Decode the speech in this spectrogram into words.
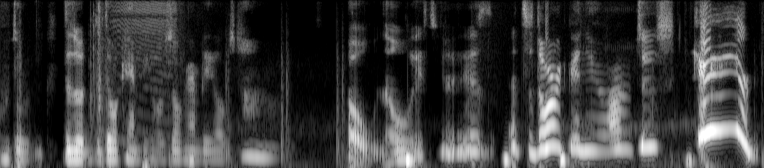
Oh, dude, the, door, the door can't be closed. The door can't be closed. Oh, no. It's, it's, it's dark in here. I'm just scared.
